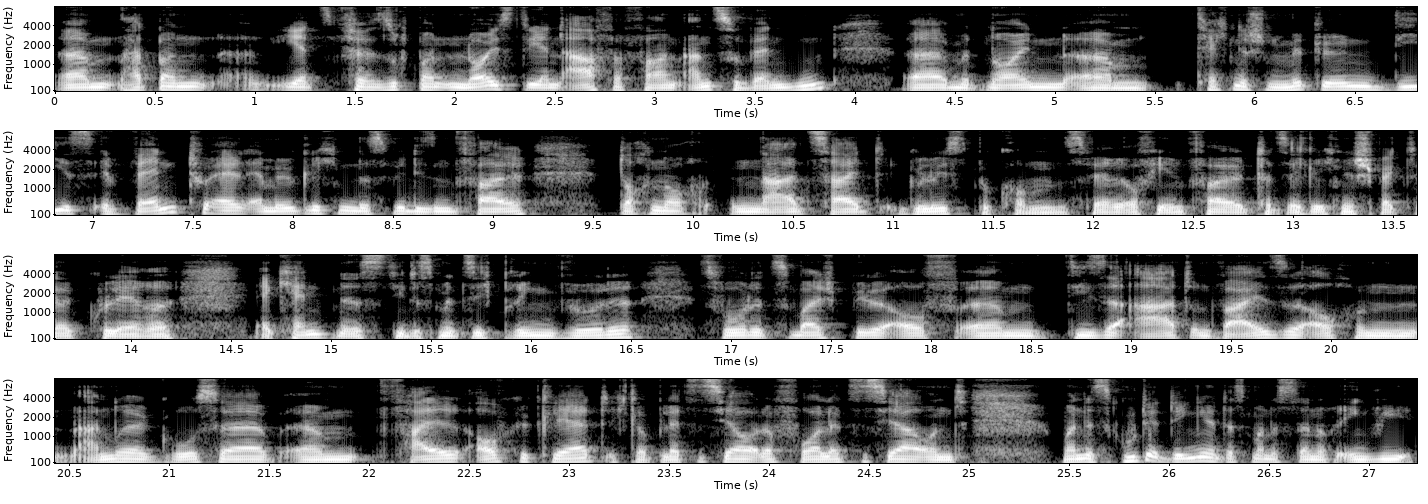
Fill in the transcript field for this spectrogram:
ähm, hat man jetzt versucht man ein neues DNA-Verfahren anzuwenden äh, mit neuen ähm, technischen Mitteln, die es eventuell ermöglichen, dass wir diesen Fall doch noch in naher Zeit gelöst bekommen. Es wäre auf jeden Fall tatsächlich eine spektakuläre Erkenntnis, die das mit sich bringen würde. Es wurde zum Beispiel auf ähm, diese Art und Weise auch ein anderer großer ähm, Fall aufgeklärt. Ich glaube letztes Jahr oder vorletztes Jahr und man ist guter Dinge, dass man es dann noch irgendwie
